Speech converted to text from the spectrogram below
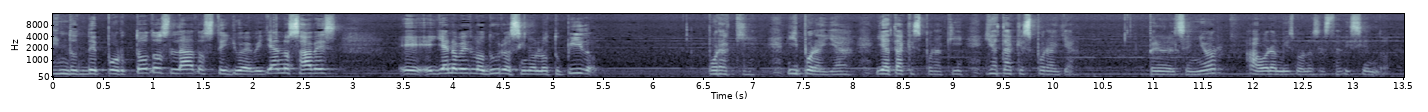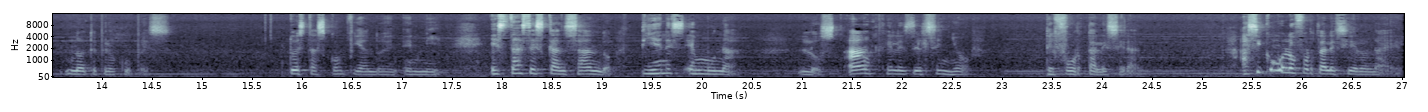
en donde por todos lados te llueve, ya no sabes eh, ya no ves lo duro, sino lo tupido. Por aquí y por allá, y ataques por aquí y ataques por allá. Pero el Señor ahora mismo nos está diciendo, no te preocupes. Tú estás confiando en, mí, estás descansando, tienes emuná. Los ángeles del Señor te fortalecerán. Así como lo fortalecieron a Él,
